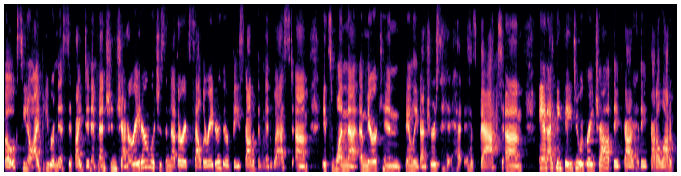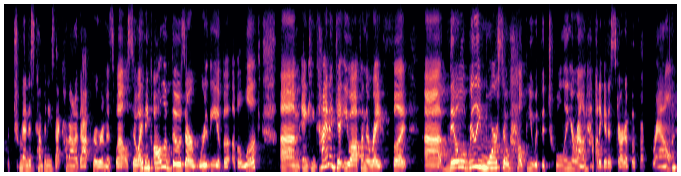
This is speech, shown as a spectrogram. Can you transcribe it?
folks. You know, I'd be remiss if I didn't mention Generator, which is another accelerator. They're based out of the Midwest. Um, it's one that American Family Ventures ha- has backed, um, and I think they do a great job. They've got they've got a lot of tremendous companies that come out of that program as well. So I think all of those are worthy of a, of a look um, and can kind of get you off on the right foot uh, they'll really more so help you with the tooling around how to get a startup off the ground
